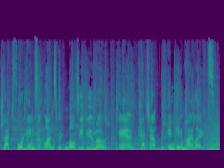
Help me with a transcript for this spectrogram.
Track four games at once with multi view mode and catch up with in game highlights.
